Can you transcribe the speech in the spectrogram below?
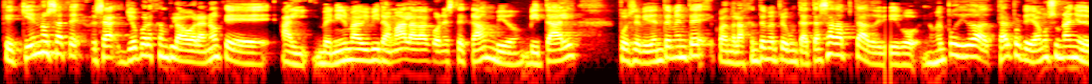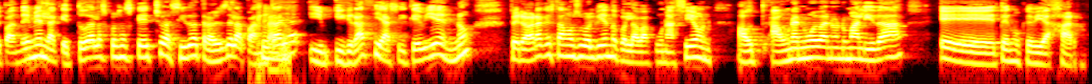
que quién nos hace, o sea, yo por ejemplo ahora, ¿no? Que al venirme a vivir a Málaga con este cambio vital, pues evidentemente cuando la gente me pregunta, ¿te has adaptado? Y digo, no me he podido adaptar porque llevamos un año de pandemia en la que todas las cosas que he hecho ha sido a través de la pantalla y, gracias y qué bien, ¿no? Pero ahora que estamos volviendo con la vacunación a, una nueva normalidad, eh, tengo que viajar.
